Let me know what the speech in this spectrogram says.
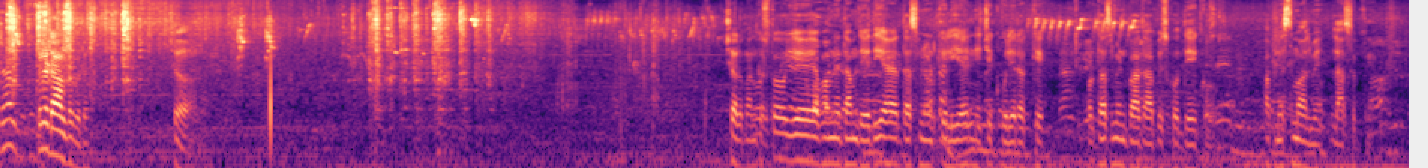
डाल दो। चलो डाल दो बेटा। चलो। चलो बंद कर तो ये अब हमने दम दे दिया है। दस मिनट के लिए नीचे कूले रख के और दस मिनट बाद आप इसको देखो अपने इस्तेमाल में ला सकते हैं।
